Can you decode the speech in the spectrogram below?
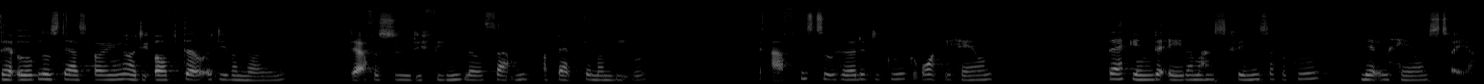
der åbnedes deres øjne, og de opdagede, at de var nøgne. Derfor syede de finblade sammen og bandt dem om livet. Ved aftenstid hørte de Gud gå rundt i haven. Der gemte Adam og hans kvinde sig for Gud mellem havens træer.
